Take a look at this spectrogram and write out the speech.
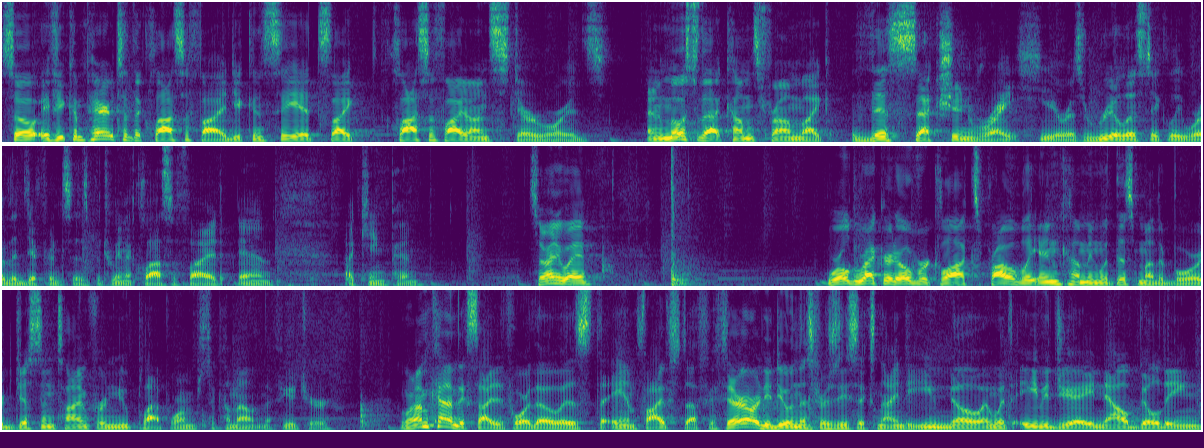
So if you compare it to the classified, you can see it's like classified on steroids. And most of that comes from like this section right here is realistically where the difference is between a classified and a kingpin. So anyway, world record overclocks probably incoming with this motherboard just in time for new platforms to come out in the future. What I'm kind of excited for though is the AM5 stuff. If they're already doing this for Z690, you know, and with EVGA now building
